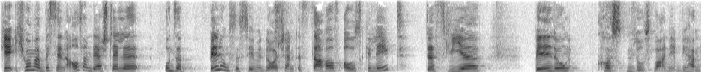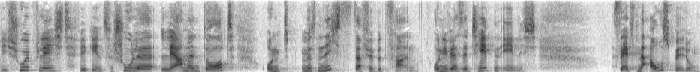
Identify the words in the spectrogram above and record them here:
Ich hole mal ein bisschen aus an der Stelle. Unser Bildungssystem in Deutschland ist darauf ausgelegt, dass wir Bildung kostenlos wahrnehmen. Wir haben die Schulpflicht, wir gehen zur Schule, lernen dort und müssen nichts dafür bezahlen. Universitäten ähnlich. Selbst eine Ausbildung,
